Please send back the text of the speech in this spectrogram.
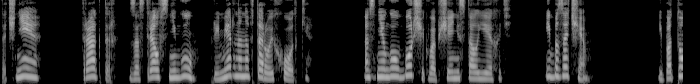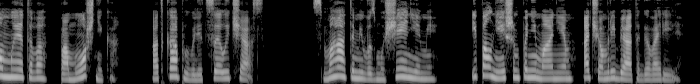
Точнее, трактор застрял в снегу примерно на второй ходке. А снегоуборщик вообще не стал ехать. Ибо зачем? И потом мы этого помощника откапывали целый час. С матами, возмущениями и полнейшим пониманием, о чем ребята говорили.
